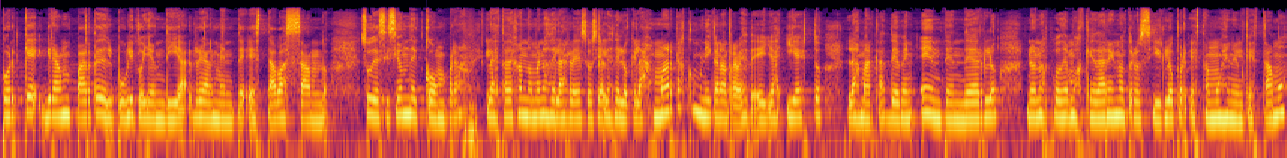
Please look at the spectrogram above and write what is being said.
porque gran parte del público hoy en día realmente está basando su decisión de compra, la está dejando a manos de las redes sociales, de lo que las marcas comunican a través de ellas y esto las marcas deben entenderlo. No nos podemos quedar en otro siglo porque estamos en el que estamos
